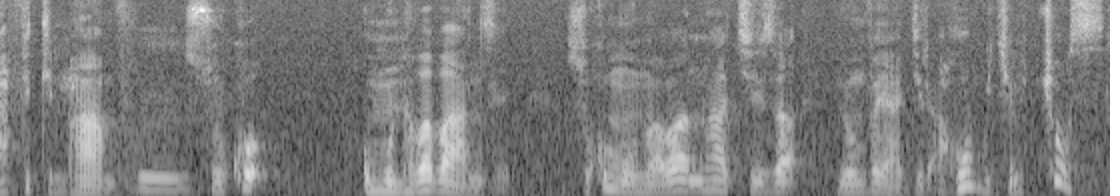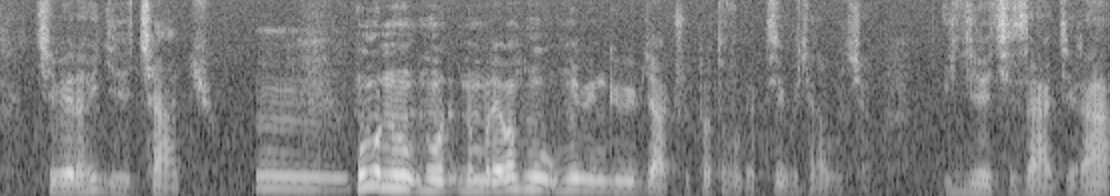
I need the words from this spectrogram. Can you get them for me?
afite impamvu. impamvu. Si uko umuntu aba abanze si uko umuntu aba nta cyiza yumva yagira ahubwo ikintu cyose kiberaho igihe cyacyo. Ntu- ntumureba nk'ibi ngibi byacu tuba tuvuga ati gutya na gutya igihe kizagera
